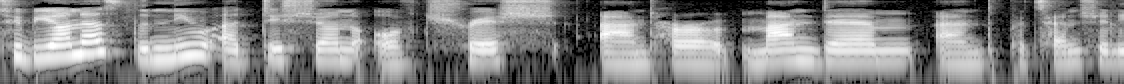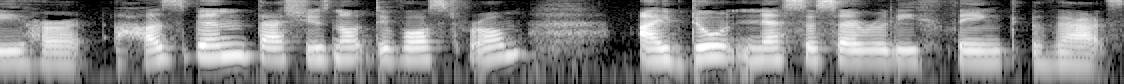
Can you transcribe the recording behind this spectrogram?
To be honest, the new addition of Trish and her mandem and potentially her husband that she's not divorced from, I don't necessarily think that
